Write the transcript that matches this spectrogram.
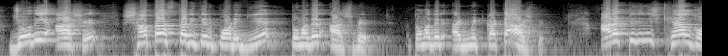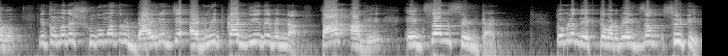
যদি আসে, সাতাশ তারিখের পরে গিয়ে তোমাদের আসবে, তোমাদের অ্যাডমিট কার্ডটা আসবে। আর একটা জিনিস খেয়াল করো, যে তোমাদের শুধুমাত্র ডাইরেক্ট যে অ্যাডমিট কার্ড দিয়ে দেবেন না, তার আগে এক্সাম সেন্টার তোমরা দেখতে পারবে এক্সাম সিটি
